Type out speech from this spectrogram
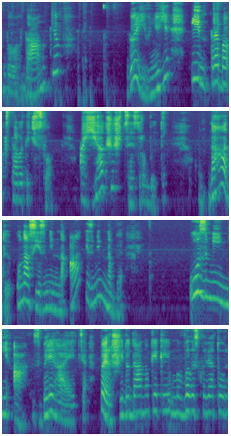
доданків дорівнює, і треба вставити число. А як же ж це зробити? Нагадую, у нас є змінна А і змінна Б. У змінні А зберігається перший доданок, який ми ввели з клавіатури,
